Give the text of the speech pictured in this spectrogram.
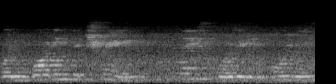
When boarding the train, please board in an orderly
